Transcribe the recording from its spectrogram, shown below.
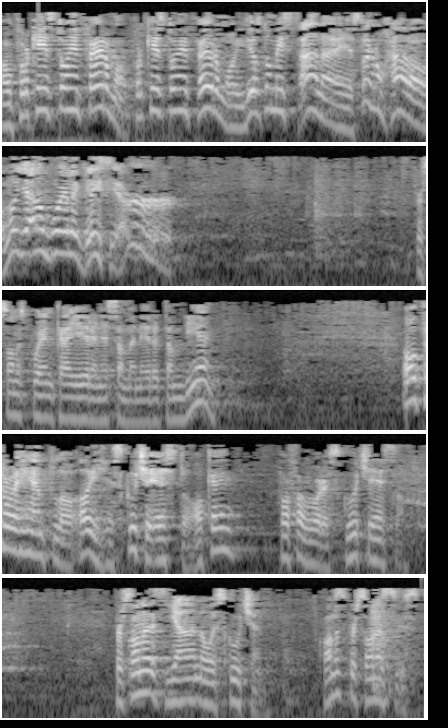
O porque estoy enfermo, porque estoy enfermo y Dios no me sana, estoy enojado, no, ya no voy a la iglesia. Personas pueden caer en esa manera también. Otro ejemplo, oye, escuche esto, ¿ok? Por favor, escuche eso. Personas ya no escuchan. ¿Cuántas personas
